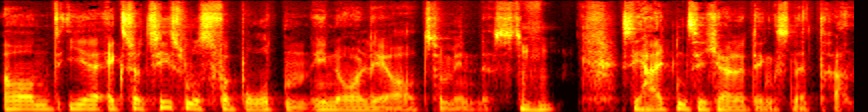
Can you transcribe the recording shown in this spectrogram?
und ihr Exorzismus verboten, in Orléans zumindest. Mhm. Sie halten sich allerdings nicht dran.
